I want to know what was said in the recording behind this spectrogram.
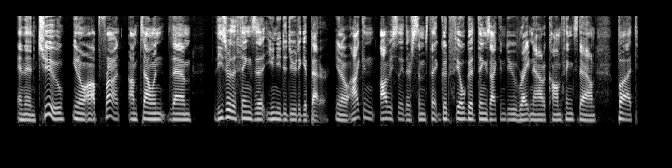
And then two you know up front i'm telling them these are the things that you need to do to get better. You know i can obviously there's some th- good feel good things i can do right now to calm things down but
